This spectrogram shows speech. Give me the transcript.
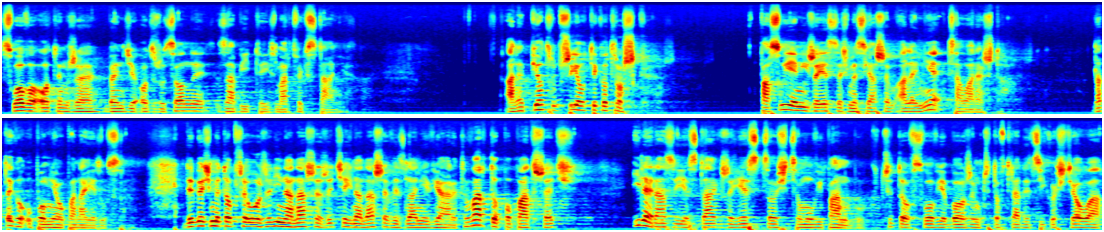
Słowo o tym, że będzie odrzucony, zabity i zmartwychwstanie. Ale Piotr przyjął tylko troszkę. Pasuje mi, że jesteś Mesjaszem, ale nie cała reszta. Dlatego upomniał Pana Jezusa. Gdybyśmy to przełożyli na nasze życie i na nasze wyznanie wiary, to warto popatrzeć, ile razy jest tak, że jest coś, co mówi Pan Bóg. Czy to w Słowie Bożym, czy to w tradycji Kościoła,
